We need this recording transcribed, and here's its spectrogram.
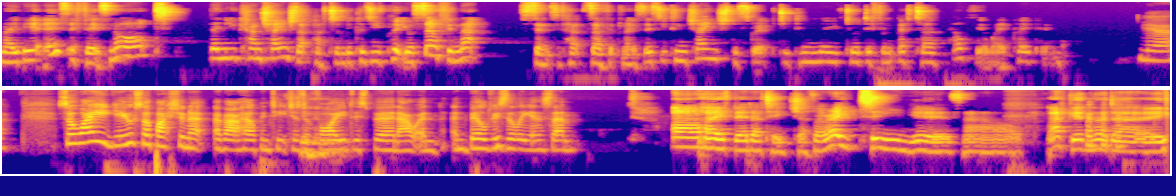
Maybe it is. If it's not, then you can change that pattern because you put yourself in that sense of self hypnosis. You can change the script, you can move to a different, better, healthier way of coping. Yeah. So why are you so passionate about helping teachers avoid this burnout and, and build resilience then? I've been a teacher for 18 years now, back in the day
